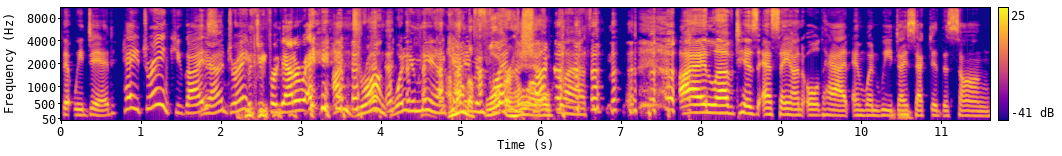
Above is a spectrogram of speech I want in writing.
that we did. Hey, drink, you guys. Yeah, drink. But you forgot already. I'm drunk. What do you mean? I I'm can't on the even floor. find the Hello. shot glass. I loved his essay on Old Hat and when we Mhm. dissected the song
